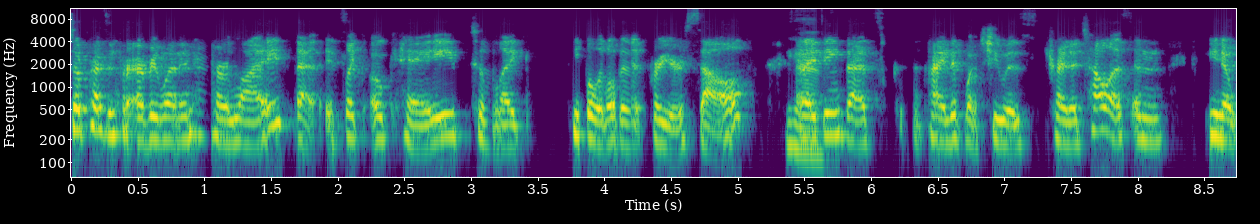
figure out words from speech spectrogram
so present for everyone in her life that it's like okay to like keep a little bit for yourself. Yeah. And I think that's kind of what she was trying to tell us. And you know,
